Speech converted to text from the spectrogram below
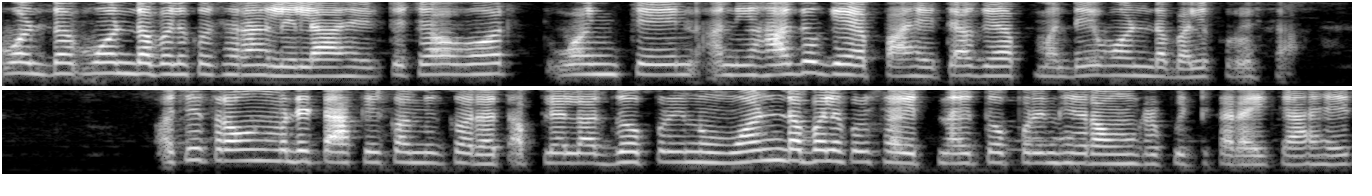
वन ड वन डबल क्रोशा राहिलेला आहे त्याच्यावर वन चेन आणि हा जो गॅप आहे त्या गॅपमध्ये वन डबल क्रोशा असेच राऊंडमध्ये टाके कमी करत आपल्याला जोपर्यंत वन डबल क्रोशा येत नाही तोपर्यंत हे राऊंड रिपीट करायचे आहेत.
